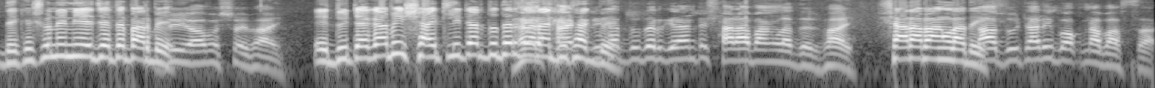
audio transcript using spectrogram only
দেখে শুনে নিয়ে যেতে পারবে। জি অবশ্যই ভাই। এই দুইটা গাভি ষাট লিটার দুধের গ্যারান্টি 60 থাকবে। লিটার দুধের গ্যারান্টি সারা বাংলাদেশ ভাই। সারা বাংলাদেশ। আর দুইটারই বকনা বাচ্চা।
